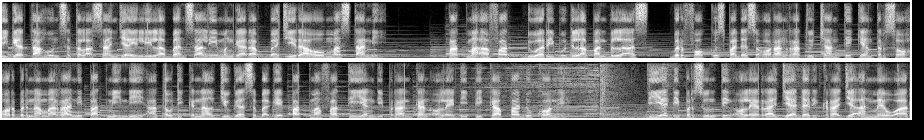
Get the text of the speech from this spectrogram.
tiga tahun setelah Sanjay Lila Bansali menggarap Bajirao Mastani. Padma Avat 2018 berfokus pada seorang ratu cantik yang tersohor bernama Rani Padmini atau dikenal juga sebagai Padmavati yang diperankan oleh Deepika Padukone. Dia dipersunting oleh raja dari kerajaan Mewar,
